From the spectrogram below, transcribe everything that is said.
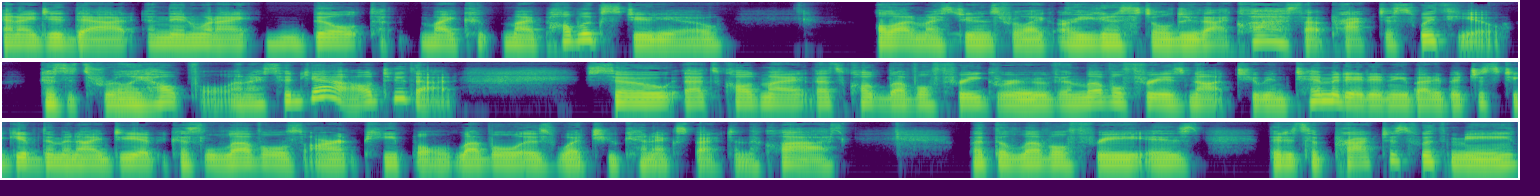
And I did that. And then when I built my, my public studio, a lot of my students were like, are you going to still do that class, that practice with you? Because it's really helpful. And I said, yeah, I'll do that. So that's called my that's called level 3 groove and level 3 is not to intimidate anybody but just to give them an idea because levels aren't people. Level is what you can expect in the class. But the level 3 is that it's a practice with me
